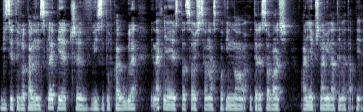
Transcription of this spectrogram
wizyty w lokalnym sklepie czy wizytówka Google, jednak nie jest to coś, co nas powinno interesować, a nie przynajmniej na tym etapie.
